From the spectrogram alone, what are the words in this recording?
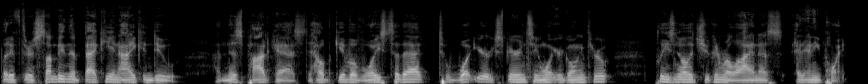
but if there's something that Becky and I can do on this podcast to help give a voice to that, to what you're experiencing, what you're going through, please know that you can rely on us at any point.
